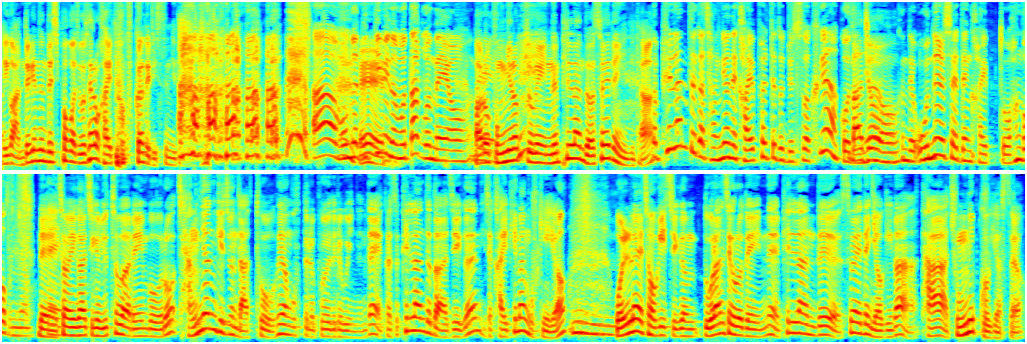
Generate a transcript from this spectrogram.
아, 이거 안 되겠는데 싶어가지고 새로 가입한 국가들이 있습니다. 아 뭔가 네. 느낌이 너무 딱 오네요. 바로 네. 북유럽 쪽에 있는 핀란드와 스웨덴입니다. 그러니까 핀란드가 작년에 가입할 때도 뉴스가 크게 났거든요. 맞아요. 근데 오늘 스웨덴 가입도 한 거군요. 네, 저희가 지금 유튜브와 레인보우로 작년 기준 나토 회원국들을 보여드리고 있는데 그래서 핀란드도 아직은 이제 가입 희망국이에요. 음. 원래 저기 지금 노란색으로 돼 있는 핀란드, 스웨덴 여기가 다 중립국이었어요.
